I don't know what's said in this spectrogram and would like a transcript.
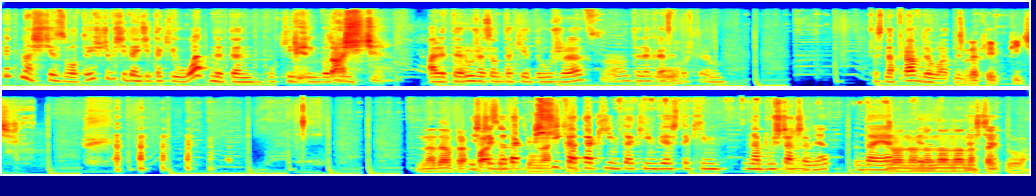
15 zł. I rzeczywiście dajcie taki ładny ten bukiecik, bo tam, 15! Ale te róże są takie duże. No, tyle kwiaty U. kosztują. To jest naprawdę ładny bukiet. Lepiej pić. No dobra, Jeszcze go tak 15. psika takim, takim, wiesz, takim nabłyszczaczem, nie? Dodaję. No, no, no, no, no, no, tak było.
